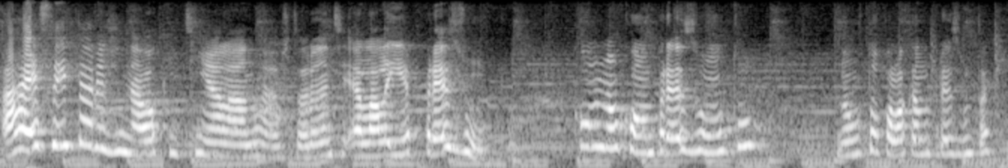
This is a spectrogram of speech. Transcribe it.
A receita original que tinha lá no restaurante, ela ia presunto. Como não como presunto, não estou colocando presunto aqui.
